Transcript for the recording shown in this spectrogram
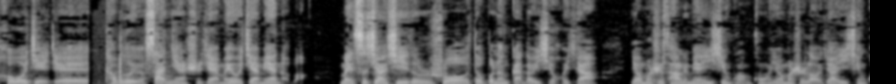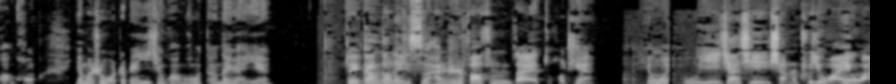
和我姐姐差不多有三年时间没有见面了吧？每次假期都是说都不能赶到一起回家，要么是她那边疫情管控，要么是老家疫情管控，要么是我这边疫情管控等等原因。最尴尬的一次还是发生在昨天，因为五一假期想着出去玩一玩，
